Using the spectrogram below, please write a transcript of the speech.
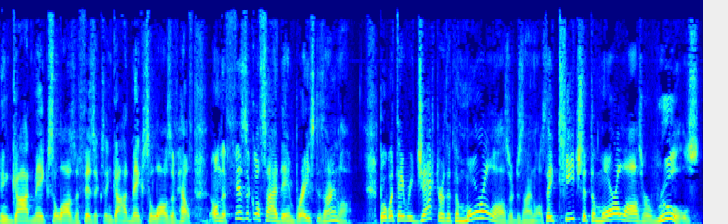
and God makes the laws of physics and God makes the laws of health. On the physical side, they embrace design law. But what they reject are that the moral laws are design laws. They teach that the moral laws are rules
